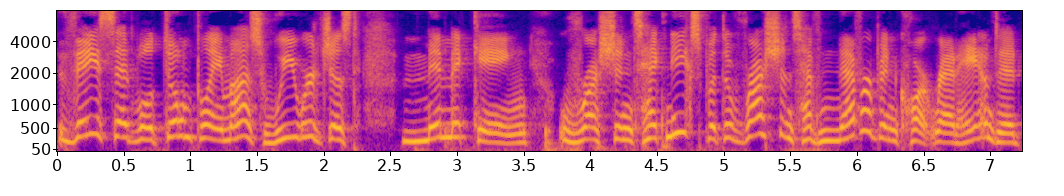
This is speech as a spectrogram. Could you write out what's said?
They said, well, don't blame us. We were just mimicking Russian techniques, but the Russians have never been caught red handed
